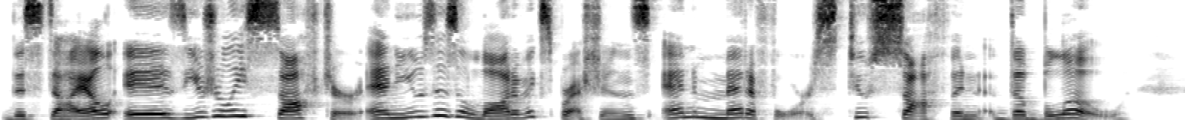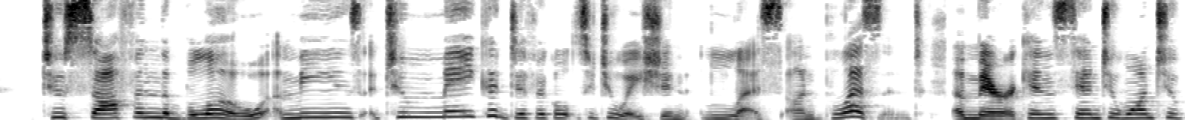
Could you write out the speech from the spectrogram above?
The style is usually softer and uses a lot of expressions and metaphors to soften the blow. To soften the blow means to make a difficult situation less unpleasant. Americans tend to want to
